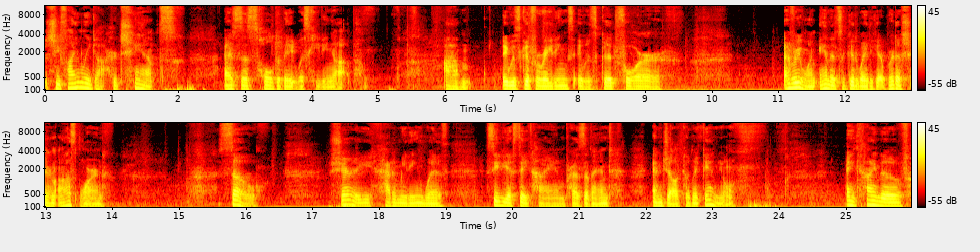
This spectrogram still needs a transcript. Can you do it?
she finally got her chance as this whole debate was heating up. Um, it was good for ratings, it was good for everyone, and it's a good way to get rid of Sharon Osbourne. So, Shari had a meeting with CBS Daytime president Angelica McDaniel and kind of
